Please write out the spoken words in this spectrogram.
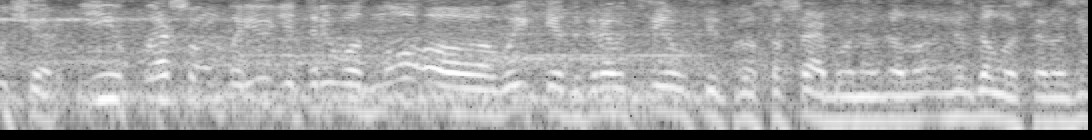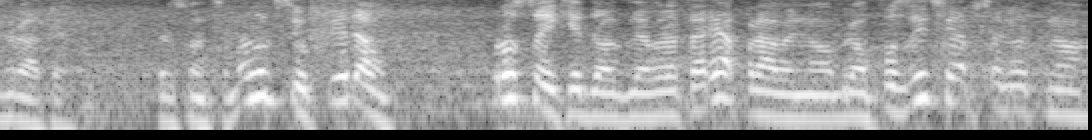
Кучер. І в першому періоді 3 в 1 вихід гравців слід просто шайбу не вдалося розіграти херсонцям. Олексюк кидав. Простий кидок для вратаря, правильно обрав позицію абсолютно.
